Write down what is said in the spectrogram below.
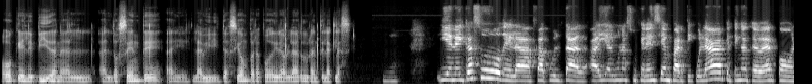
o que le pidan al, docente eh, la habilitación para poder hablar durante la clase. Y en el caso de la facultad, ¿hay alguna sugerencia en particular que tenga que ver con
